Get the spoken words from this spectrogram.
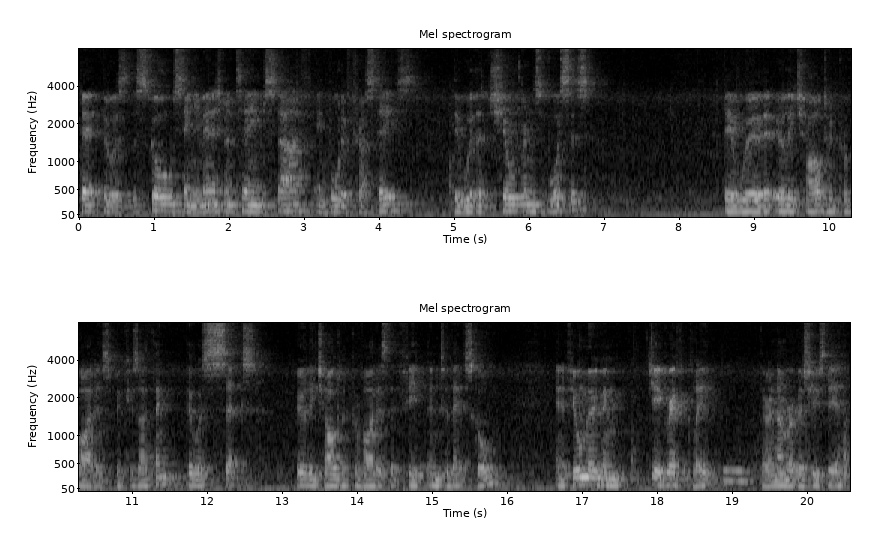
That there was the school senior management team, staff, and board of trustees. There were the children's voices. There were the early childhood providers because I think there were six early childhood providers that fed into that school. And if you're moving geographically, mm. there are a number of issues there,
